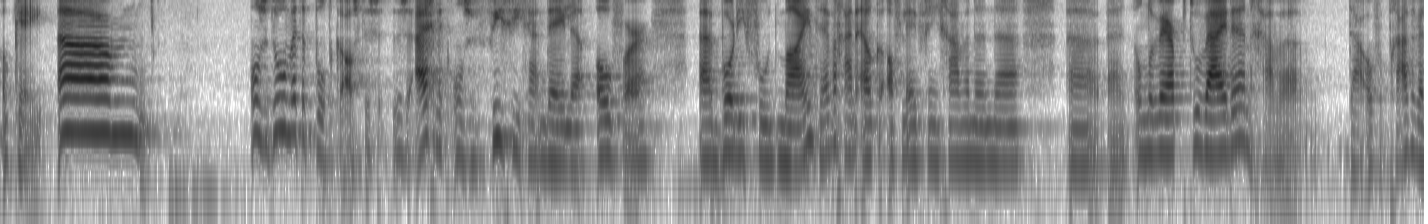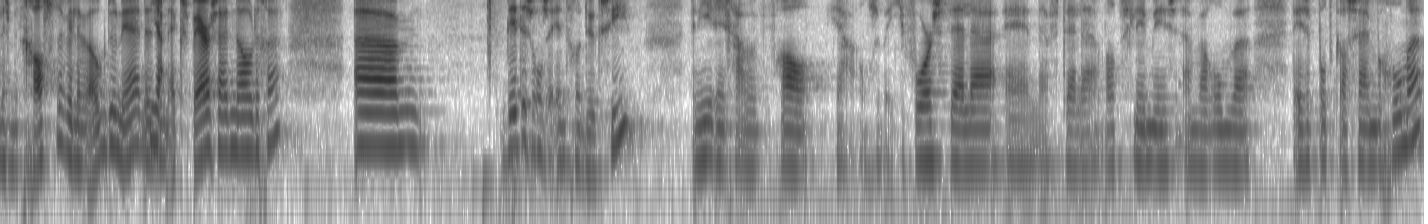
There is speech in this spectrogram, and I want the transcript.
Oké. ehm, ons doel met de podcast is dus eigenlijk onze visie gaan delen over eh, body, food, mind. Hè. We gaan elke aflevering gaan we een, eh, een onderwerp toewijden en dan gaan we daarover praten. Wel eens met gasten willen we ook doen, hè? Dus Ja. een experts uitnodigen. Ehm, dit is onze introductie. En hierin gaan we vooral ja, ons een beetje voorstellen en eh, vertellen wat slim is en waarom we deze podcast zijn begonnen.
